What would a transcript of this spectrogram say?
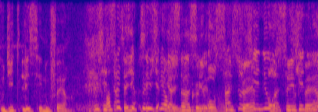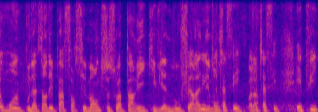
vous dites, laissez-nous faire. Oui, c'est En ça. fait, c'est il y a- y a plusieurs. ça, on sait faire, Associez-nous, on sait associez-nous faire. au moins. Vous n'attendez pas forcément que ce soit Paris qui vienne vous faire la oui, démonstration. tout à fait, Voilà. tout à fait. Et puis,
